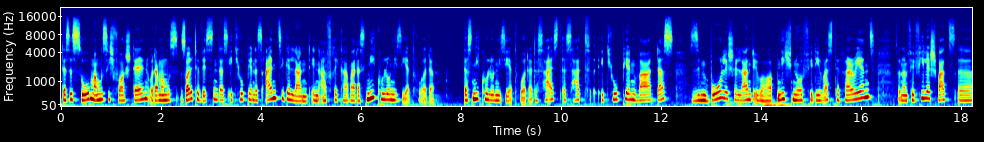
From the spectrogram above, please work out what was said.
das ist so, man muss sich vorstellen oder man muss, sollte wissen, dass Äthiopien das einzige Land in Afrika war, das nie kolonisiert wurde. Das nie kolonisiert wurde. Das heißt, es hat, Äthiopien war das symbolische Land überhaupt, nicht nur für die Rastafarians, sondern für viele Schwarz, äh,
